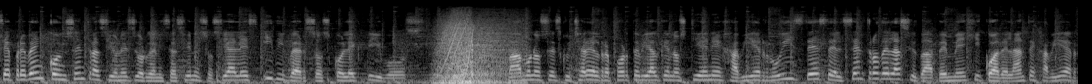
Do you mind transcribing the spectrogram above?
Se prevén concentraciones de organizaciones sociales y diversos colectivos. Vámonos a escuchar el reporte vial que nos tiene Javier Ruiz desde el centro de la Ciudad de México. Adelante, Javier.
